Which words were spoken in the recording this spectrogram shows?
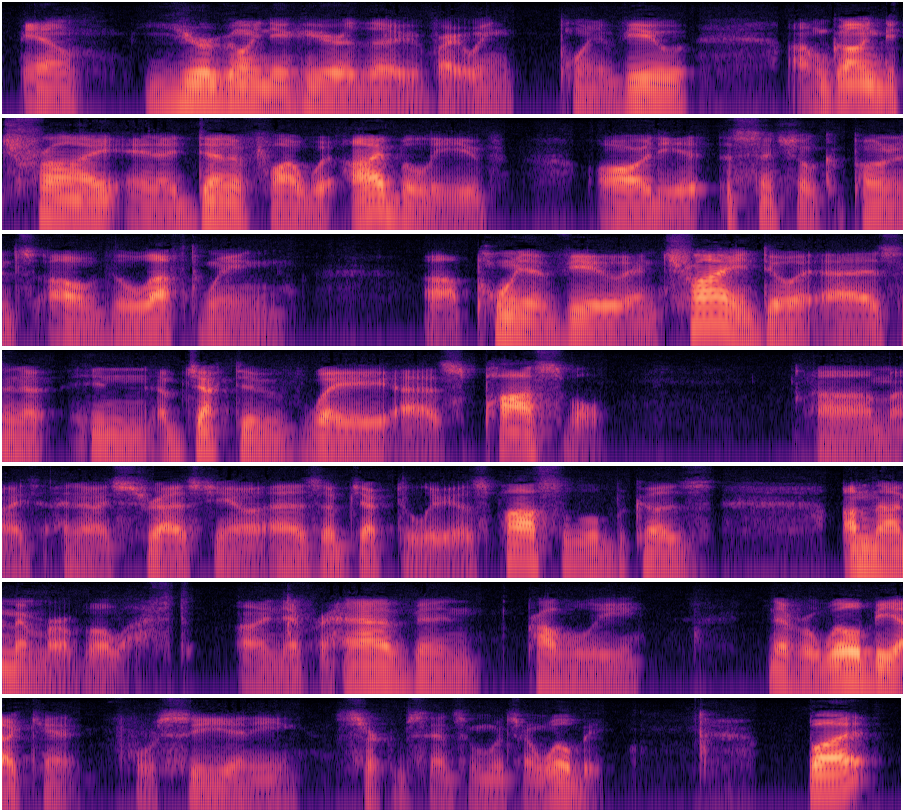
you know, you're going to hear the right wing point of view. I'm going to try and identify what I believe are the essential components of the left wing uh, point of view and try and do it as in an objective way as possible. Um, I, and I stress, you know, as objectively as possible because I'm not a member of the left. I never have been, probably never will be. I can't foresee any circumstance in which I will be. But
